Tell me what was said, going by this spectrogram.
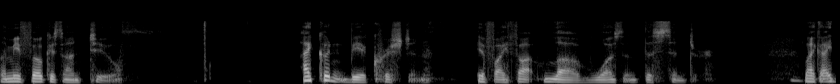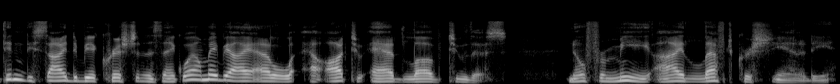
Let me focus on two. I couldn't be a Christian if I thought love wasn't the center. Like I didn't decide to be a Christian and think, well, maybe I ought to add love to this. No, for me, I left Christianity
